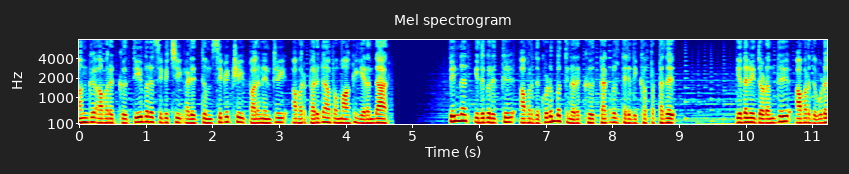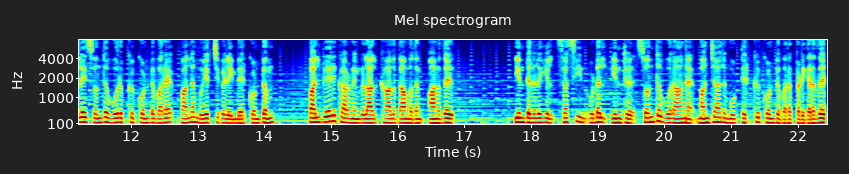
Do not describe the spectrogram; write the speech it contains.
அங்கு அவருக்கு தீவிர சிகிச்சை அளித்தும் சிகிச்சை பலனின்றி அவர் பரிதாபமாக இறந்தார். பின்னர் இதுகுறித்து அவரது குடும்பத்தினருக்கு தகவல் தெரிவிக்கப்பட்டது. இதனைத் தொடர்ந்து அவரது உடலை சொந்த ஊருக்கு கொண்டு வர பல முயற்சிகளை மேற்கொண்டும் பல்வேறு காரணங்களால் காலதாமதம் ஆனது. இந்த நிலையில் சசியின் உடல் இன்று சொந்த ஊரான மஞ்சாலமூட்டிற்கு கொண்டு வரப்படுகிறது.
